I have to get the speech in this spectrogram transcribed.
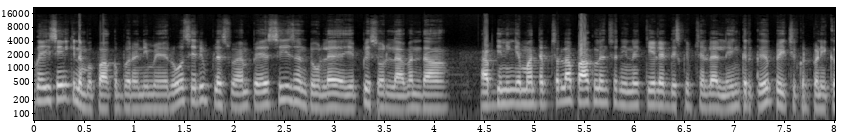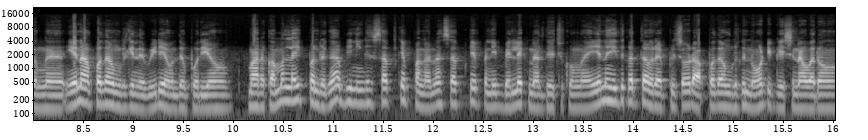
கைஸ் இன்றைக்கி நம்ம பார்க்க போகிற இனிமேல் ரோசரி ப்ளஸ் வேம்பயர் சீசன் டூவில் எபிசோட் லெவன் தான். அப்படி நீங்கள் மற்ற எபிசோட்லாம் பார்க்கலன்னு சொன்னீங்கன்னா கீழே டிஸ்கிரிப்ஷனில் லிங்க் இருக்குது போய் செக் அவுட் பண்ணிக்கோங்க. ஏன்னா அப்போ தான் உங்களுக்கு இந்த வீடியோ வந்து புரியும். மறக்காமல் லைக் பண்ணுறேங்க அப்படி நீங்கள் சப்ஸ்கிரைப் பண்ணலன்னா சப்ஸ்கிரைப் பண்ணி பெல்லைக் நடத்தி வச்சுக்கோங்க. ஏன்னா இதுக்கத்த ஒரு எபிசோட் அப்போ தான் உங்களுக்கு நோட்டிஃபிகேஷனாக வரும்.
